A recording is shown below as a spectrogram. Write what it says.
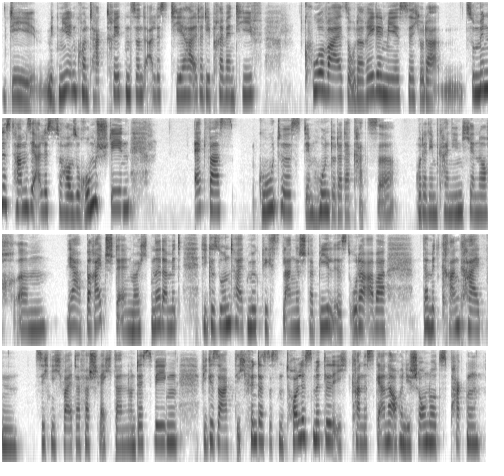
die mit mir in Kontakt treten, sind alles Tierhalter, die präventiv kurweise oder regelmäßig oder zumindest haben sie alles zu Hause rumstehen, etwas Gutes dem Hund oder der Katze oder dem Kaninchen noch ähm, ja, bereitstellen möchten, ne, damit die Gesundheit möglichst lange stabil ist oder aber damit Krankheiten sich nicht weiter verschlechtern. Und deswegen, wie gesagt, ich finde, das ist ein tolles Mittel. Ich kann es gerne auch in die Shownotes packen.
